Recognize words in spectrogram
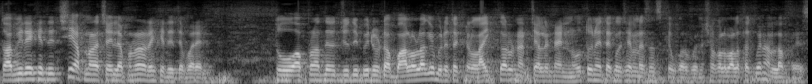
তো আমি রেখে দিচ্ছি, আপনারা চাইলে আপনারা রেখে দিতে পারেন। তো আপনাদের যদি ভিডিওটা ভালো লাগে, ভিডিওতে একটা লাইক করুন আর চ্যানেলটা নতুন এতে থাকলে চ্যানেলটা সাবস্ক্রাইব করবেন। সকাল ভালো থাকবেন, আল্লাহ হাফেজ।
